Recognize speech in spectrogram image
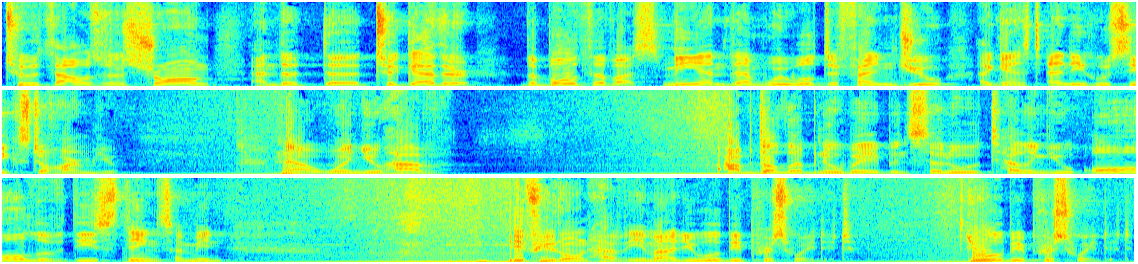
2,000 strong, and the, the, together, the both of us, me and them, we will defend you against any who seeks to harm you. Now, when you have Abdullah ibn Ubay ibn Salul telling you all of these things, I mean, if you don't have Iman, you will be persuaded. You will be persuaded.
